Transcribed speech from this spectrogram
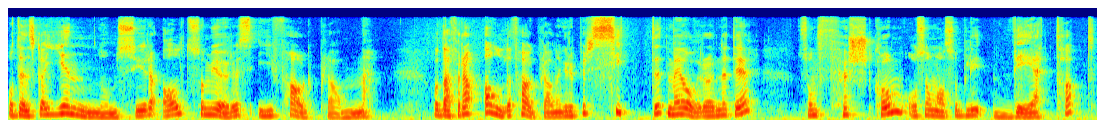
og den skal gjennomsyre alt som gjøres i fagplanene. Og derfor har alle fagplanegrupper sittet med overordnet del, som først kom, og som altså blir vedtatt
